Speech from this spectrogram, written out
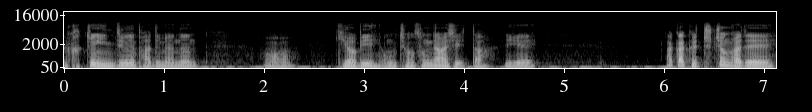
각종 인증을 받으면은 어 기업이 엄청 성장할 수 있다. 이게 아까 그 추천 과제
